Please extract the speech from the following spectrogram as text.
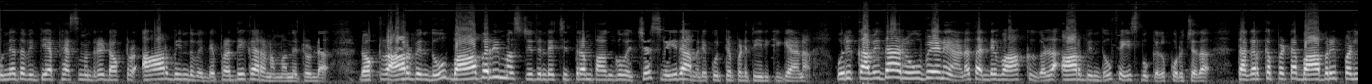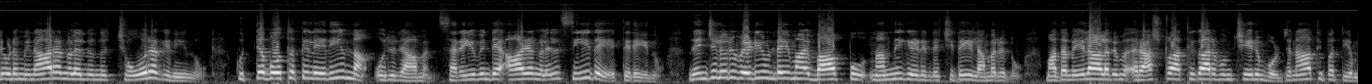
ഉന്നത വിദ്യാഭ്യാസ മന്ത്രി ഡോക്ടർ ആർ ബിന്ദുവിന്റെ പ്രതികരണം വന്നിട്ടുണ്ട്. ഡോക്ടർ ആർ ബിന്ദു ബാബറി മസ്ജിദിന്റെ ചിത്രം പങ്കുവച്ച് ശ്രീരാമനെ കുറ്റപ്പെടുത്തിയിരിക്കുകയാണ്. ഒരു കവിതാ രൂപേണയാണ് തന്റെ വാക്കുകൾ ആർ ബിന്ദു ഫേസ്ബുക്കിൽ കുറിച്ചത്. തകർക്കപ്പെട്ട ബാബറി പള്ളിയുടെ മിനാരങ്ങളിൽ നിന്ന് ചോര കിനിയുന്നു കുറ്റബോധത്തിൽ എരിയുന്ന ഒരു രാമൻ സരയുവിന്റെ ആഴങ്ങളിൽ സീതയെ തിരയുന്നു. നെഞ്ചിലൊരു വെടിയുണ്ടയുമായി ബാപ്പു നന്ദികേടിന്റെ ചിതയിൽ അമരുന്നു. മതമേലാളരും രാഷ്ട്രാധികാരവും ചേരുമ്പോൾ ജനാധിപത്യം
